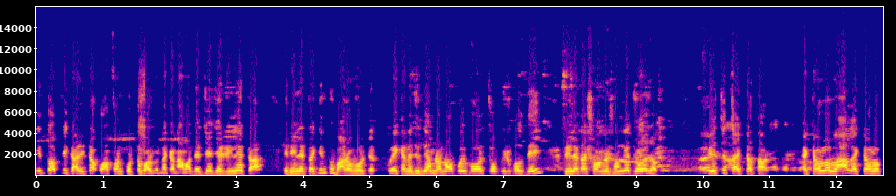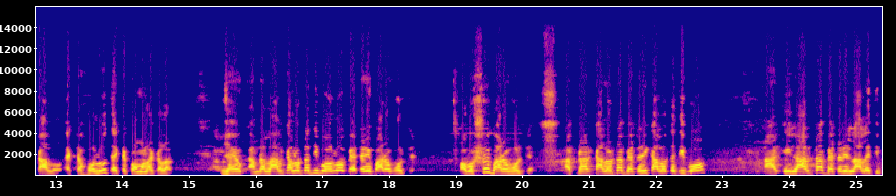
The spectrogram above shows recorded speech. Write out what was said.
কিন্তু আপনি গাড়িটা অন করতে পারবেন না। কারণ আমাদের যে যে রিলেটা রিলেটা কিন্তু বারো ভোল্টের। তো এখানে যদি আমরা নব্বই ভোল্ট, চব্বিশ ভোল্ট দিই রিলেটার সঙ্গে সঙ্গে জ্বলে যাবে। হচ্ছে চারটা তার। একটা হলো লাল, একটা হলো কালো। একটা হলুদ, একটা কমলা কালার। যাই হোক, আমরা লাল কালোটা দিব হলো ব্যাটারি বারো ভোল্টে। অবশ্যই বারো ভোল্টে। আপনার কালোটা ব্যাটারি কালোতে দিব, আর এই লালটা ব্যাটারি লালে দিব।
